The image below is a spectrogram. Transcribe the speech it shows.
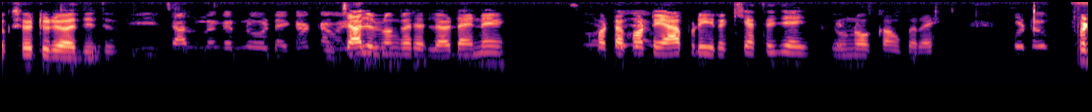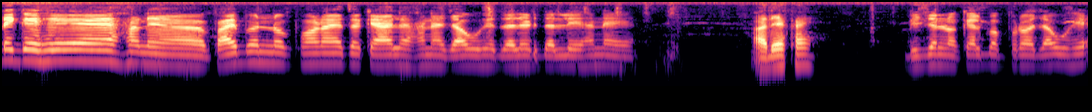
એક છોટું રહેવા દીધું. ચાલુ લંગર એટલે અડાય નહીં. ખોટી આપણી રખ્યા થઈ જાય એવું નો કામ કરાય. પડી ગઈ છે અને ભાઈબંધ નો ફોન આવ્યો તો કે હાલે હને જવું છે દલેડ દલી હને. આ દેખાય. ડીઝલનો કેલ્બા ભરવા જવું છે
